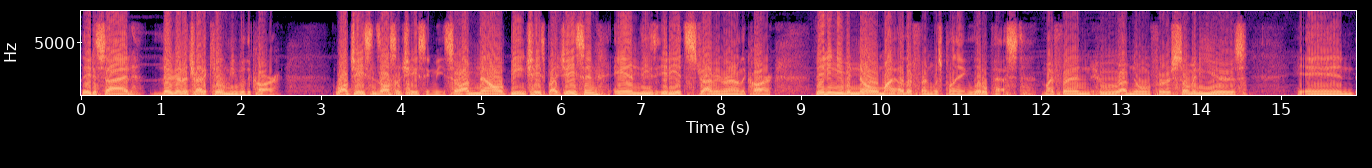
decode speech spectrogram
they decide they're going to try to kill me with the car while Jason's also chasing me. So I'm now being chased by Jason and these idiots driving around in the car. They didn't even know my other friend was playing Little Pest, my friend who I've known for so many years, and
